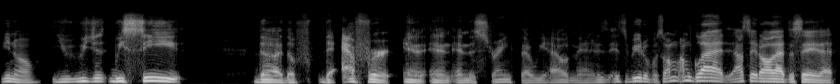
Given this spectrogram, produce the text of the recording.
you know, you we just we see the the the effort and and, and the strength that we held, man. It's, it's beautiful. So I'm, I'm glad. I said all that to say that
